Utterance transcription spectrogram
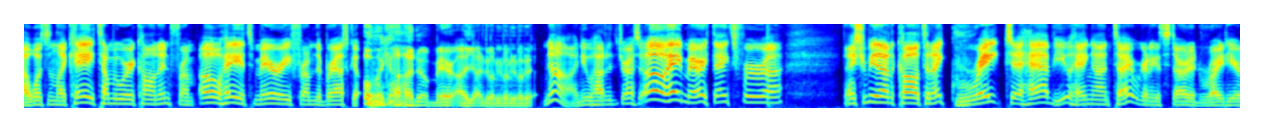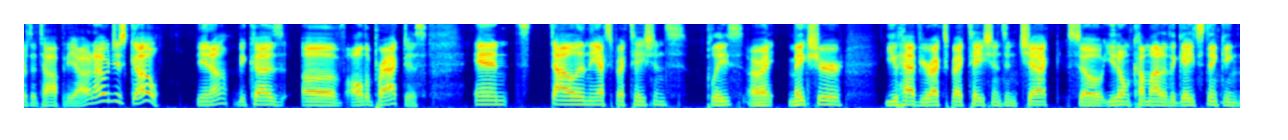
I wasn't like, hey, tell me where you're calling in from. Oh, hey, it's Mary from Nebraska. Oh my God, oh, Mary. No, I knew how to address it. Oh, hey, Mary, thanks for uh, thanks for being on the call tonight. Great to have you. Hang on tight. We're gonna get started right here at the top of the hour, and I would just go, you know, because of all the practice, and dial in the expectations, please. All right, make sure you have your expectations in check so you don't come out of the gates thinking,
